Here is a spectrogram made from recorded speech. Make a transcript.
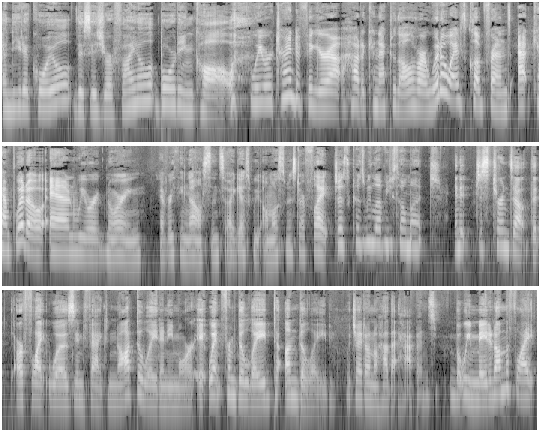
Anita Coyle. This is your final boarding call. We were trying to figure out how to connect with all of our Widow Wives Club friends at Camp Widow, and we were ignoring everything else. And so I guess we almost missed our flight just because we love you so much. And it just turns out that our flight was, in fact, not delayed anymore. It went from delayed to undelayed, which I don't know how that happens. But we made it on the flight.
